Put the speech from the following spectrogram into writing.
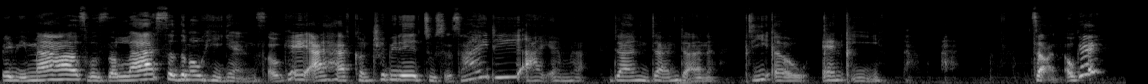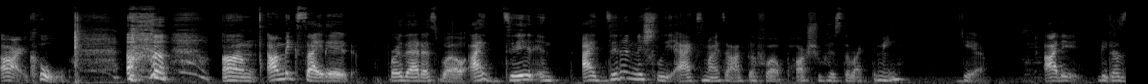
Baby Miles was the last of the Mohegans. Okay, I have contributed to society. I am done, done, done. D O N E. Done. Okay. All right. Cool. um, I'm excited for that as well. I did, and I did initially ask my doctor for a partial hysterectomy. Yeah, I did because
